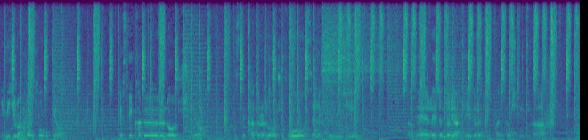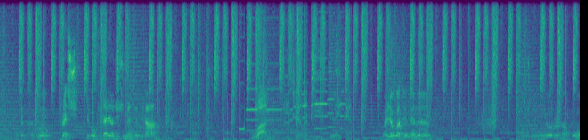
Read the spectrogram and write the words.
이미지로 한번 구워볼게요. SD카드를 넣어주시고요. SD카드를 넣어주고 select image 그 다음에 Legendary Arcade RetroPie 32기가 선택한 후 프레쉬 그리고 기다려 주시면 됩니다. One eternity later. 완료가 되면은 종료를 하고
